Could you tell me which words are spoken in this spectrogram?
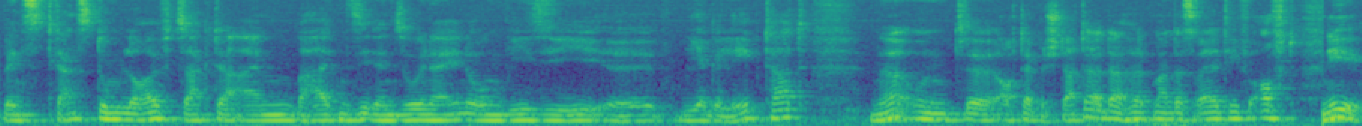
wenn es ganz dumm läuft, sagt er einem, behalten Sie denn so in Erinnerung, wie, sie, äh, wie er gelebt hat. Ne? Und äh, auch der Bestatter, da hört man das relativ oft. Nee,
